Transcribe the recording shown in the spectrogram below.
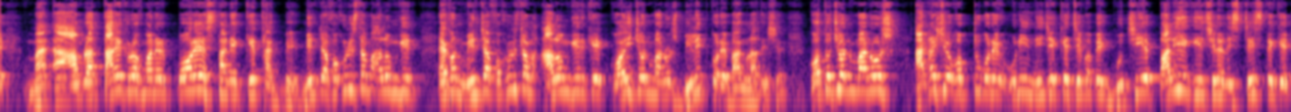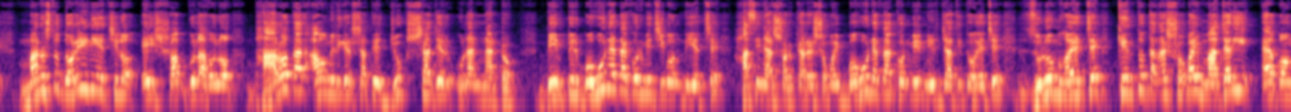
আমরা তারেক রহমানের পরে স্থানে কে থাকবে? মির্জা ফখরুল ইসলাম আলমগীর। এখন মির্জা ফখরুল ইসলাম আলমগীরকে কয়জন মানুষ বিলিভ করে বাংলাদেশের? কতজন মানুষ? আঠাশে অক্টোবরে উনি নিজেকে যেভাবে গুছিয়ে পালিয়ে গিয়েছিলেন স্টেজ থেকে, মানুষ তো ধরেই নিয়েছিল, এই সবগুলা হলো ভারত আর আওয়ামী লীগের সাথে যুগসাজের উনার নাটক। বিএনপির বহু নেতাকর্মী জীবন দিয়েছে হাসিনা সরকারের সময় বহু নেতাকর্মী নির্যাতিত হয়েছে, জুলুম হয়েছে কিন্তু তারা সবাই মাঝারি এবং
